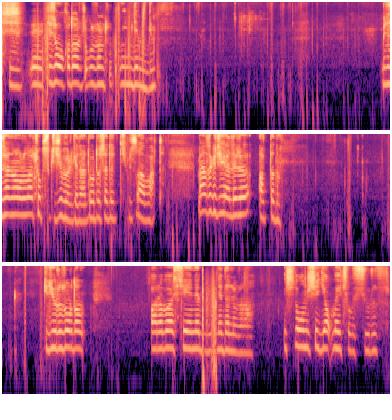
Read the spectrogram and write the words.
Siz, e, sizi o kadar çok uzun tutmayayım demedim. Bir de zaten oralar çok sıkıcı bölgelerdi. Orada zaten timsah vardı. Ben sıkıcı yerleri atladım. Gidiyoruz orada araba şey ne, derler ona. İşte onu şey yapmaya çalışıyoruz.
